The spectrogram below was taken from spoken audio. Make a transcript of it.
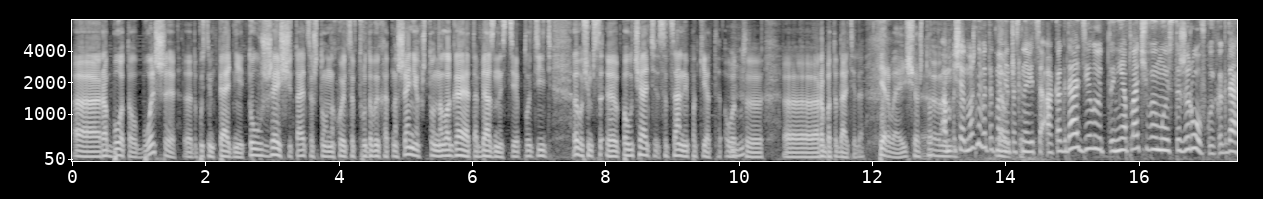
работал больше, допустим, пять дней, то уже считается, что он находится в трудовых отношениях, что налагает обязанности платить, в общем, получать социальный пакет от угу. работодателя. Первое, еще что? А, сейчас можно в этот момент остановиться? А когда делают неоплачиваемую стажировку, и когда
